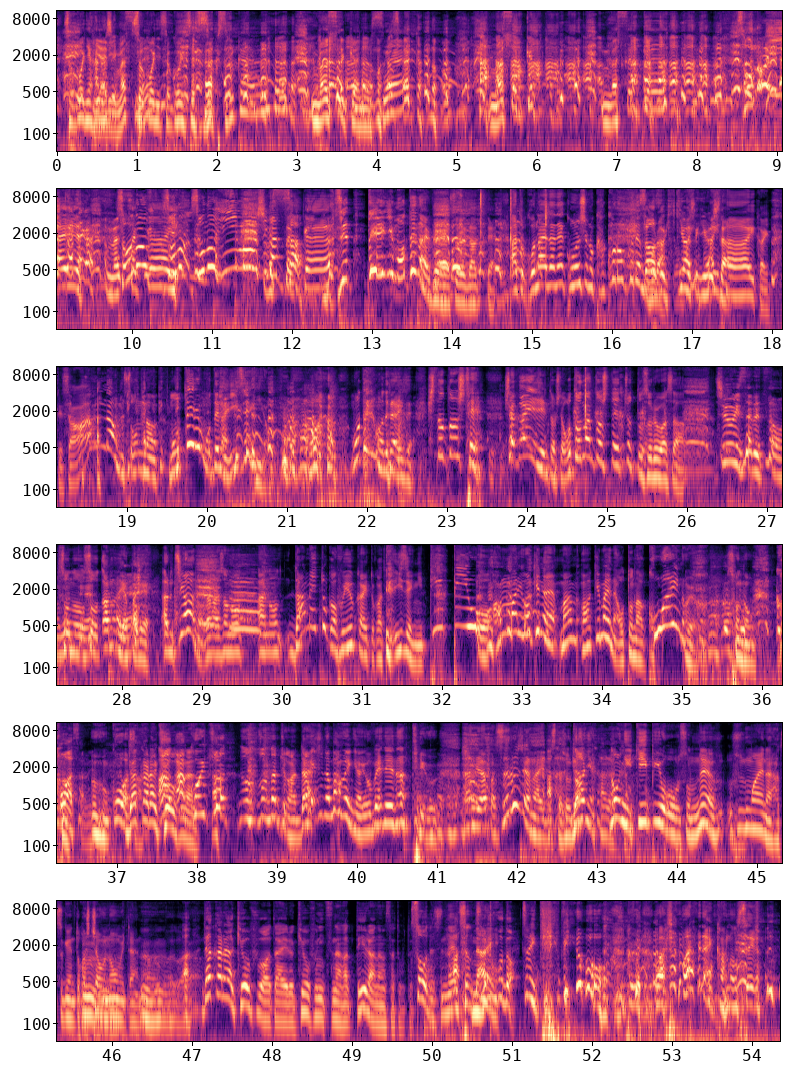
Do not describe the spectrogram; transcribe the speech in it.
そ こにや話、りますね。そこにそこに接続するか。まさかの。さまさか。まさか。その言い方が、まそのそのその言い回しがまさ絶対にモテないべ、それだって。あとこの間ね、今週の過去録でもそうそう聞きました聞きました。はいはいか言ってさ、あんなんそんなモテるモテない以前よ。モテるモテない以前、人として社会人として大人としてちょっとそれはさ。注意されてたもんねそのそうあのねやっぱりねあの違うの。だからその あのダメとか不愉快とかって以前に TPO をあんまり分けない、ま、分けまえない大人は怖いのよ。その 怖さね。うん、怖さ。だから恐怖ああこいつはそそんなんていうかな大事な場面には呼べねえなっていうなんでやっぱするじゃないですか。何何？TPO をそのねふ踏まえない発言とかしちゃうの、みたいな、あだから恐怖を与える恐怖につながっているアナウンサーってことですかそうですね。なるほど。常に常に TPO をわきまえない可能性が TPO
